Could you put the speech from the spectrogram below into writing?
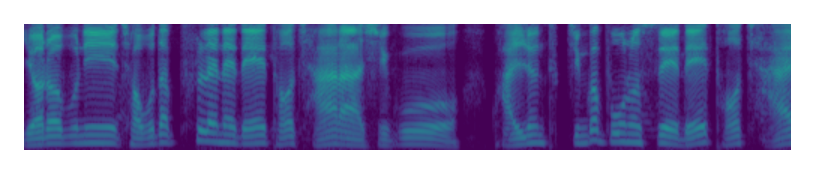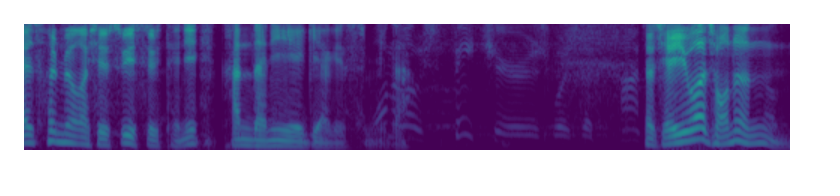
여러분이 저보다 플랜에 대해 더 잘 아시고 관련 특징과 보너스에 대해 더 잘 설명하실 수 있을 테니 간단히 얘기하겠습니다. 자, 제이와 저는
